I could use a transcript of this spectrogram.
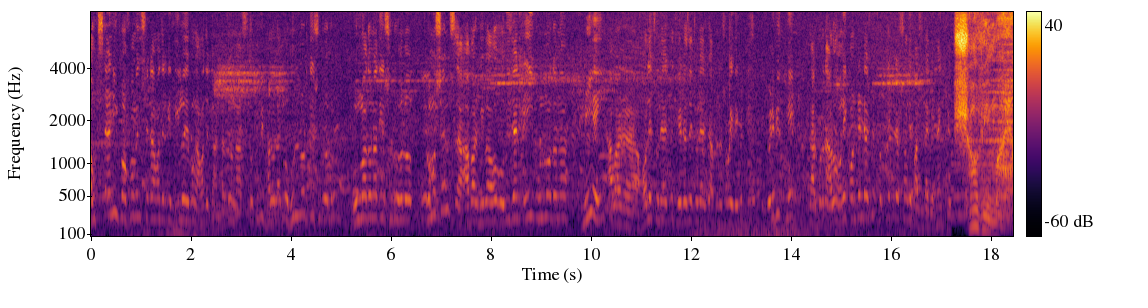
আউটস্ট্যান্ডিং পারফরমেন্স সেটা আমাদেরকে দিল এবং আমাদের গানটাতেও নাচতো খুবই ভালো লাগল। হুল্লোড় দিয়ে শুরু হলো, উন্মাদনা দিয়ে শুরু হলো প্রমোশনস আবার বিবাহ অভিযান। এই উন্মাদনা নিয়েই আবার হলে চলে আসবে থিয়েটার্সে চলে আসবে। আপনারা সবাই দেখবেন প্লিজ টোয়েন্টি ফিফথ মে তারপরে আরও অনেক কন্টেন্ট আসবে। প্রত্যেকটার সঙ্গে পাশে থাকবে। থ্যাংক ইউ সবই মায়া।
